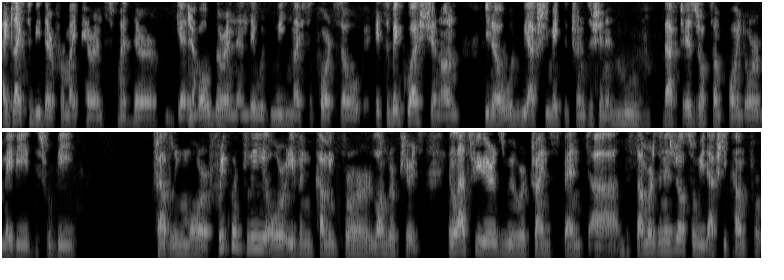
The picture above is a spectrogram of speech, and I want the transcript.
I'd like to be there for my parents when they're getting yeah. older and, and they would need my support. So it's a big question on, you know, would we actually make the transition and move back to Israel at some point, or maybe this would be traveling more frequently or even coming for longer periods. In the last few years, we were trying to spend uh, the summers in Israel, so we'd actually come for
